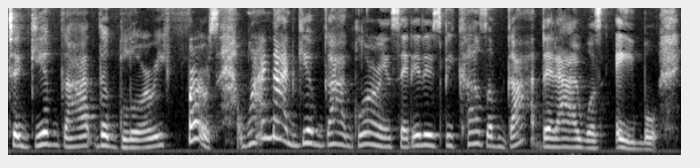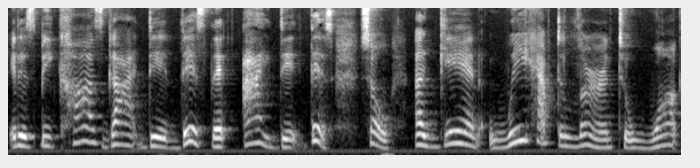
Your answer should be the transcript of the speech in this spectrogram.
to give God the glory first. Why not give God glory and say, It is because of God that I was able? It is because God did this that I did this. So, again, we have to learn to walk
